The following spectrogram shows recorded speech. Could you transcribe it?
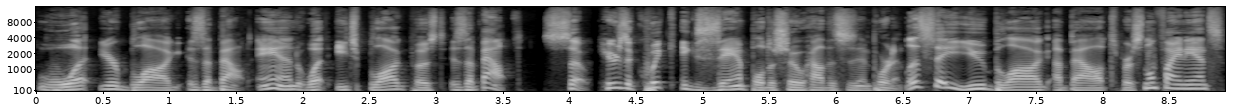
what your blog is about and what each blog post is about. So, here's a quick example to show how this is important. Let's say you blog about personal finance,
